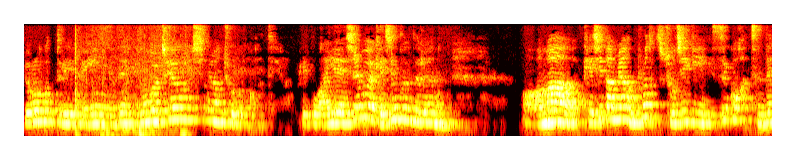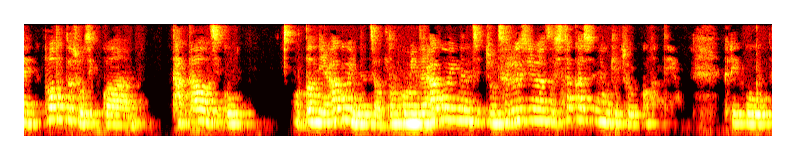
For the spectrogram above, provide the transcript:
이런 것들이 메인인데 이런 걸 채우시면 좋을 것 같아요. 그리고 아예 실무에 계신 분들은 어, 아마 계시다면 product 조직이 있을 것 같은데 product 조직과 가까워지고 어떤 일 하고 있는지 어떤 고민들 하고 있는지 좀 들으시면서 시작하시는 게 좋을 것 같아요. 그리고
